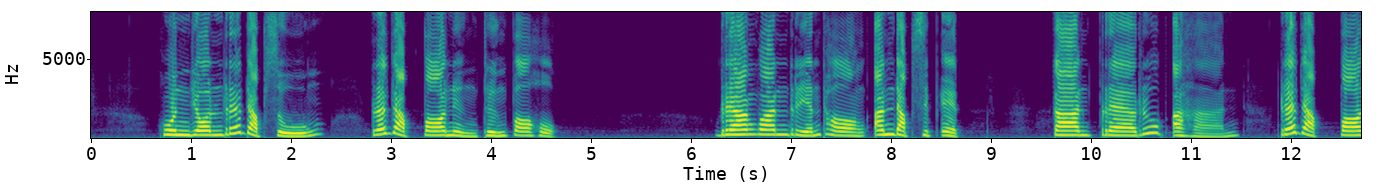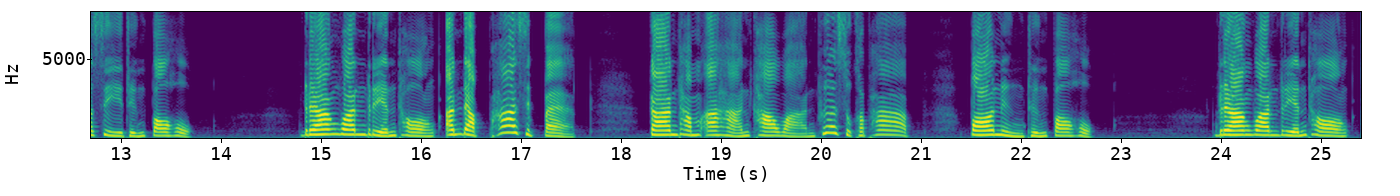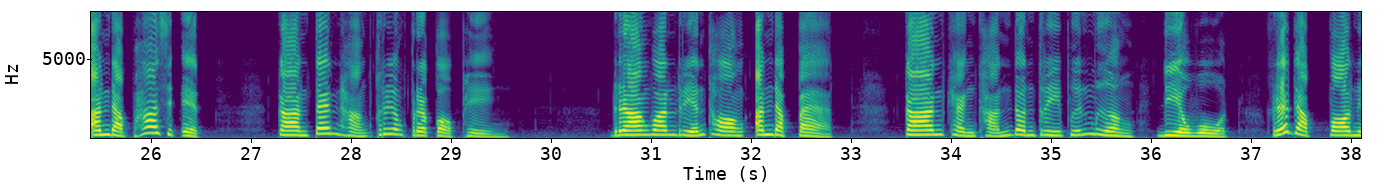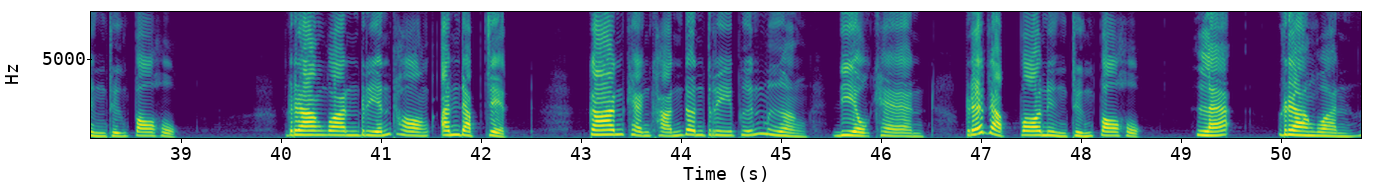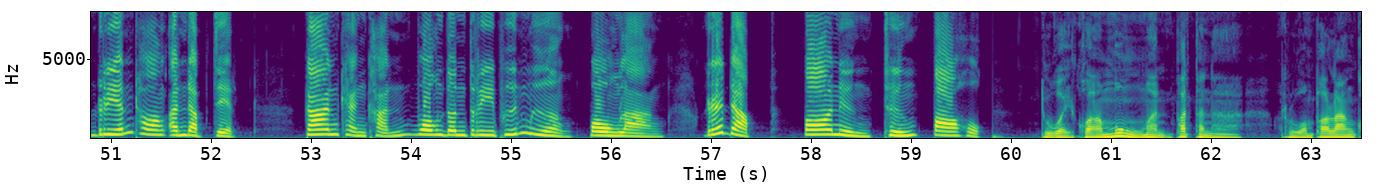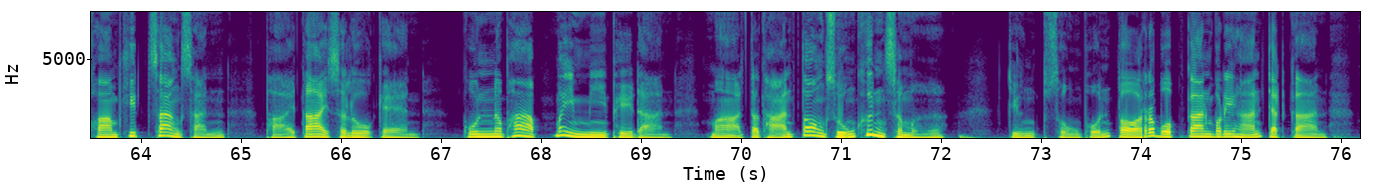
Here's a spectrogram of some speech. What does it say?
8 หุ่นยนต์ระดับสูง ระดับป .1 ถึงป .6 รางวัลเหรียญทองอันดับ 11 การแปรรูปอาหาร ระดับป .4 ถึงป .6 รางวัลเหรียญทองอันดับ 58 การทำอาหารคาวหวานเพื่อสุขภาพป .1 ถึงป .6 รางวัลเหรียญทองอันดับ 51 การเต้นหางเครื่องประกอบเพลง รางวัลเหรียญทองอันดับ 8 การแข่งขันดนตรีพื้นเมือง เดี่ยวโหวตระดับป .1 ถึงป .6 รางวัลเหรียญทองอันดับ 7 การแข่งขันดนตรีพื้นเมือง เดี่ยวแคน ระดับป .1 ถึงป .6 และรางวัลเหรียญทองอันดับ 7 การแข่งขันวงดนตรีพื้นเมือง โปงลาง ระดับป .1 ถึงป .6 ด้วยความมุ่งมั่นพัฒนา รวมพลังความคิดสร้างสรรค์ ภายใต้สโลแกน คุณภาพไม่มีเพดาน มาตรฐานต้องสูงขึ้นเสมอ จึงส่งผลต่อระบบการบริหารจัดการ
